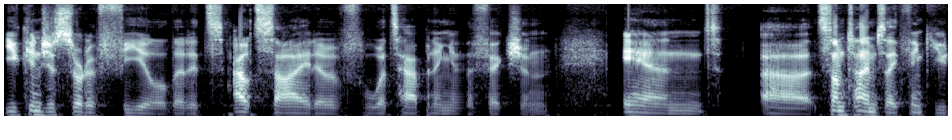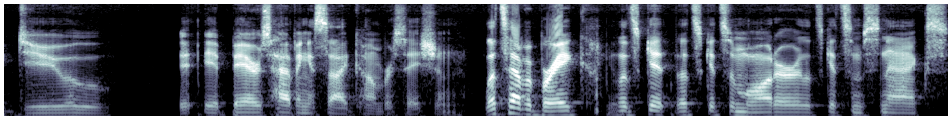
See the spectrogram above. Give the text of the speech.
you can just sort of feel that it's outside of what's happening in the fiction, and uh, sometimes I think you do it, it bears having a side conversation. Let's have a break. Let's get let's get some water. Let's get some snacks,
